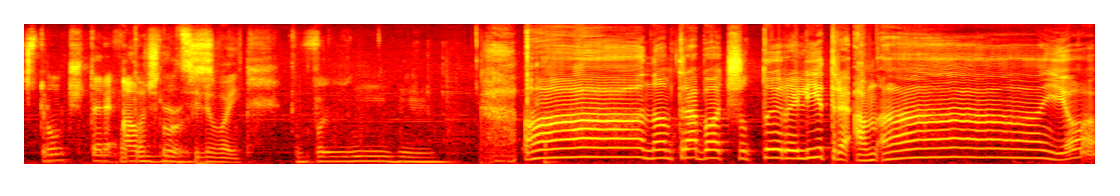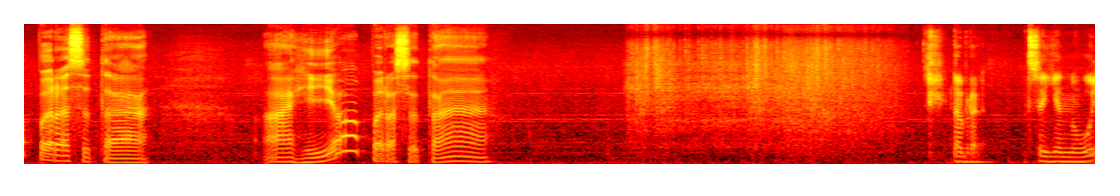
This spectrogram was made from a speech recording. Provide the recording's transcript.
Струм 4 Поточний амперс. цільовий. В... мгм. А, нам треба 4 літри. А, а йо пересете. А йо пересете. Добре, це є 0,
